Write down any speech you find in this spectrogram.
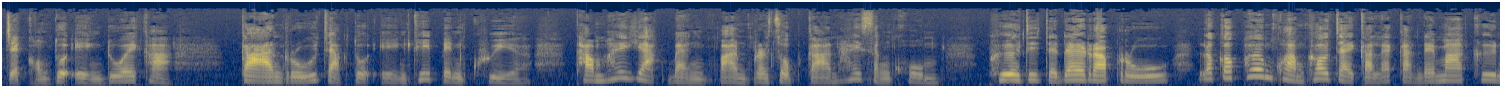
เจกต์ของตัวเองด้วยค่ะ การรู้จักตัวเองที่เป็นเคลียร์ทำให้อยากแบ่งปันประสบการณ์ให้สังคม เพื่อที่จะได้รับรู้ แล้วก็เพิ่มความเข้าใจกันและกันได้มากขึ้น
